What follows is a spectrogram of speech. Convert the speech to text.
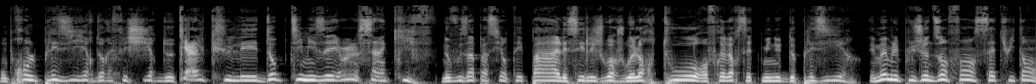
On prend le plaisir de réfléchir, de calculer, d'optimiser, hum, c'est un kiff. Ne vous impatientez pas, laissez les joueurs jouer leur tour, offrez-leur cette minutes de plaisir. Et même les plus jeunes enfants, 7-8 ans,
